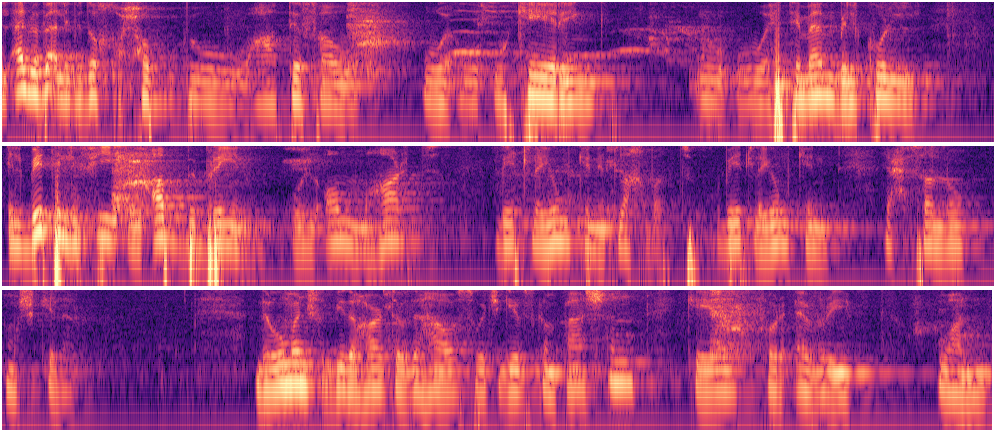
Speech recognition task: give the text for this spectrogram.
القلب بقى اللي بيضخ حب وعاطفة و- و- و- وكيرنج و- واهتمام بالكل البيت اللي فيه الأب برين والأم هارت بيت لا يمكن يتلخبط وبيت لا يمكن يحصل له مشكلة The woman should be the heart of the house which gives compassion, care for everyone.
